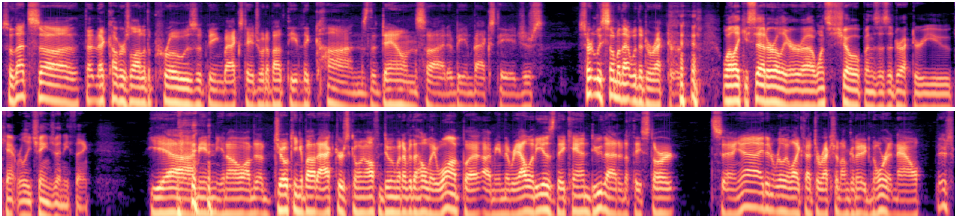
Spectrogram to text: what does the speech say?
So that's uh, that that covers a lot of the pros of being backstage. What about the the cons, the downside of being backstage? There's certainly some of that with a director. well, like you said earlier, uh, once the show opens as a director, you can't really change anything. Yeah, I mean, you know, I'm, I'm, joking about actors going off and doing whatever the hell they want, but I mean, the reality is they can do that, and if they start saying, "Yeah, I didn't really like that direction. I'm going to ignore it now." There's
